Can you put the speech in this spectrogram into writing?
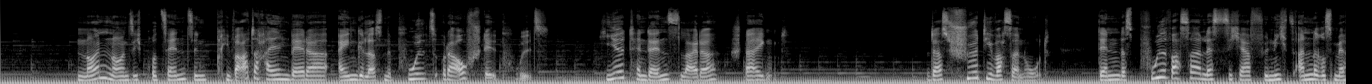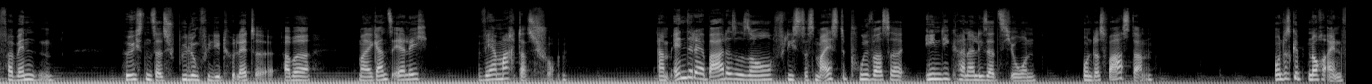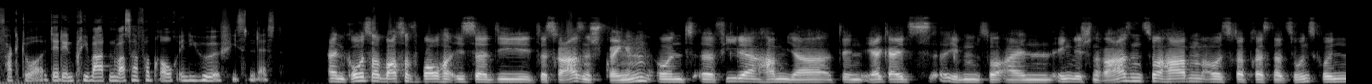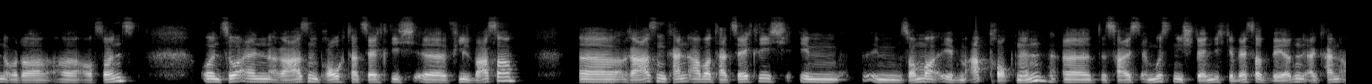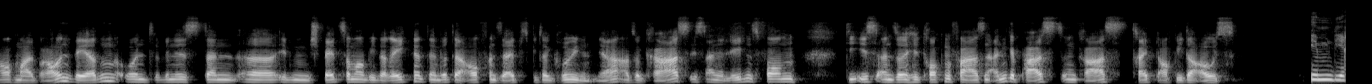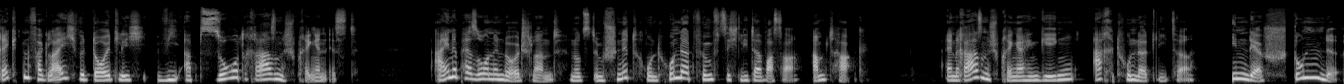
99 Prozent sind private Hallenbäder, eingelassene Pools oder Aufstellpools. Hier Tendenz leider steigend. Das schürt die Wassernot, denn das Poolwasser lässt sich ja für nichts anderes mehr verwenden. Höchstens als Spülung für die Toilette, aber mal ganz ehrlich, wer macht das schon? Am Ende der Badesaison fließt das meiste Poolwasser in die Kanalisation und das war's dann. Und es gibt noch einen Faktor, der den privaten Wasserverbrauch in die Höhe schießen lässt. Ein großer Wasserverbraucher ist ja die, das Rasensprengen und äh, viele haben ja den Ehrgeiz, eben so einen englischen Rasen zu haben aus Repräsentationsgründen oder äh, auch sonst. Und so ein Rasen braucht tatsächlich äh, viel Wasser. Äh, Rasen kann aber tatsächlich im, im Sommer eben abtrocknen. Äh, das heißt, er muss nicht ständig gewässert werden. Er kann auch mal braun werden. Und wenn es dann äh, im Spätsommer wieder regnet, dann wird er auch von selbst wieder grün. Ja, also Gras ist eine Lebensform, die ist an solche Trockenphasen angepasst und Gras treibt auch wieder aus. Im direkten Vergleich wird deutlich, wie absurd Rasensprengen ist. Eine Person in Deutschland nutzt im Schnitt rund 150 Liter Wasser am Tag. Ein Rasensprenger hingegen 800 Liter in der Stunde.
